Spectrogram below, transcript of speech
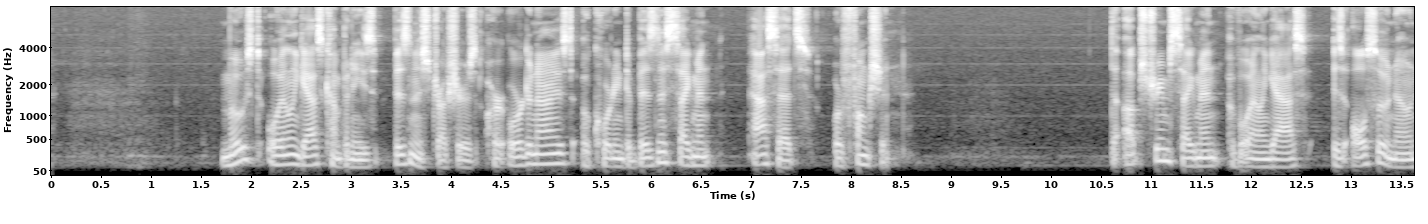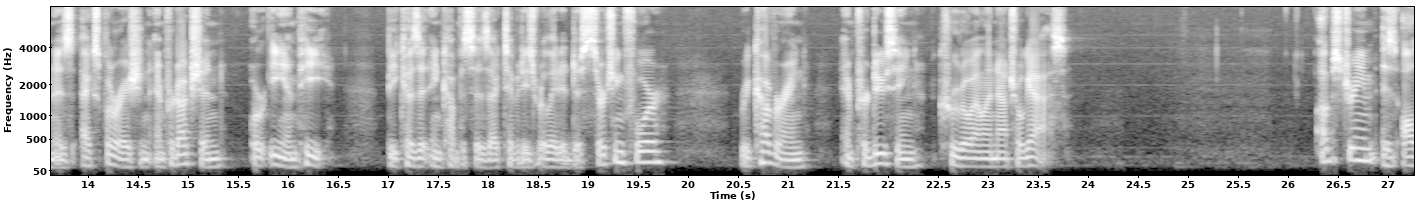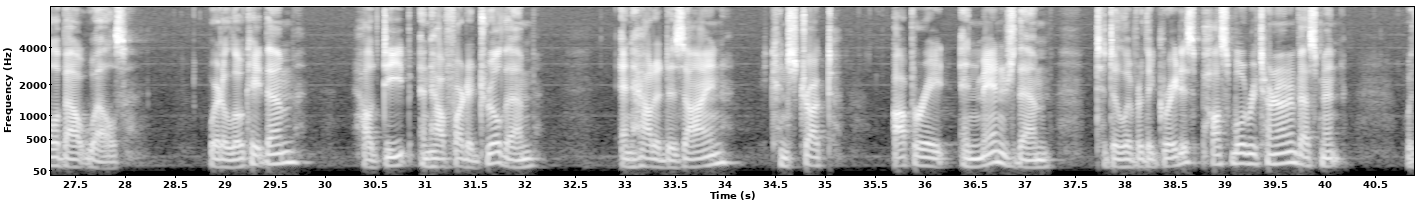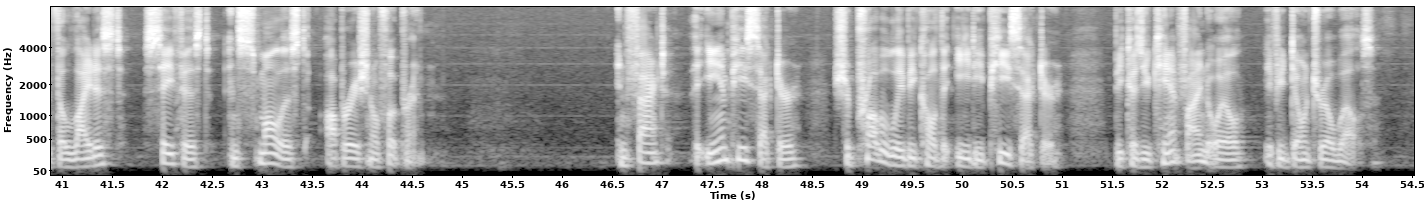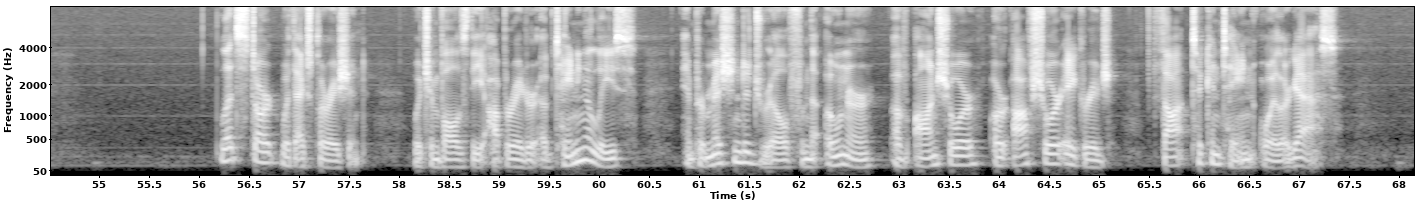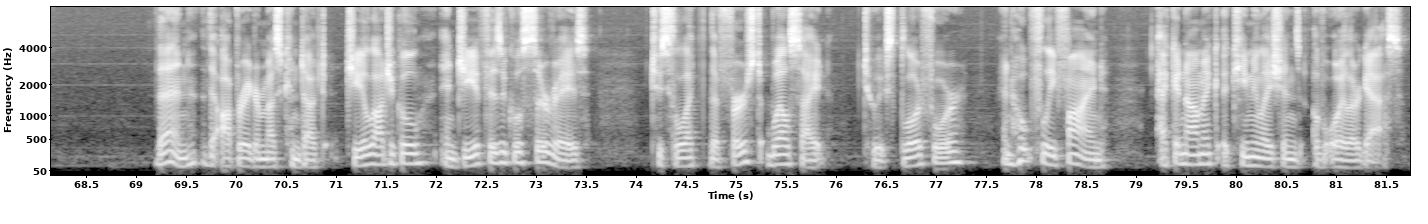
Most oil and gas companies' business structures are organized according to business segment, assets, or function. The upstream segment of oil and gas is also known as exploration and production, or E&P, because it encompasses activities related to searching for, recovering, and producing crude oil and natural gas. Upstream is all about wells where to locate them, how deep and how far to drill them, and how to design, construct, operate, and manage them to deliver the greatest possible return on investment with the lightest, safest, and smallest operational footprint. In fact, the E&P sector should probably be called the EDP sector because you can't find oil if you don't drill wells. Let's start with exploration which involves the operator obtaining a lease and permission to drill from the owner of onshore or offshore acreage thought to contain oil or gas. Then, the operator must conduct geological and geophysical surveys to select the first well site to explore for and hopefully find economic accumulations of oil or gas.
